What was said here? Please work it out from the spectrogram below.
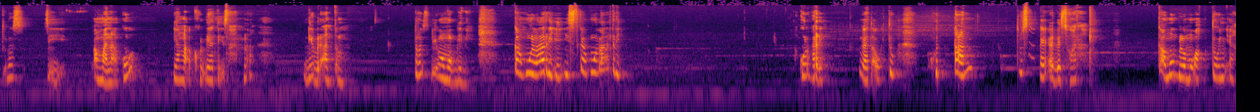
Terus si paman aku yang aku lihat di sana dia berantem. Terus dia ngomong gini kamu lari is kamu lari. Aku lari nggak tahu itu hutan. Terus kayak ada suara kamu belum waktunya.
